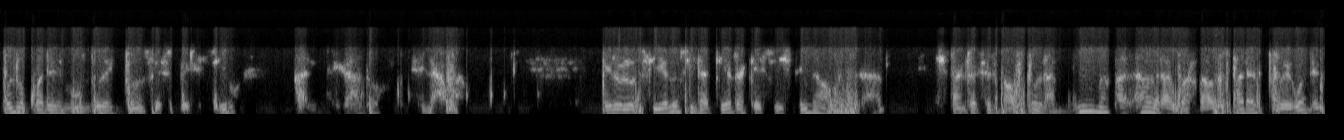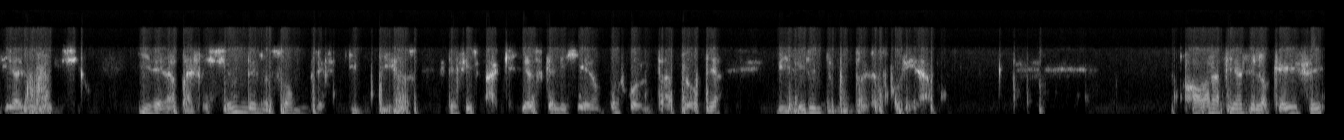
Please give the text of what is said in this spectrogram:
por lo cual el mundo de entonces pereció al negado el agua. Pero los cielos y la tierra que existen ahora están reservados por la misma palabra, guardados para el fuego en el día del juicio y de la aparición de los hombres impíos, es decir, aquellos que eligieron por voluntad propia vivir en el mundo de la oscuridad. Ahora fíjate lo que dice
